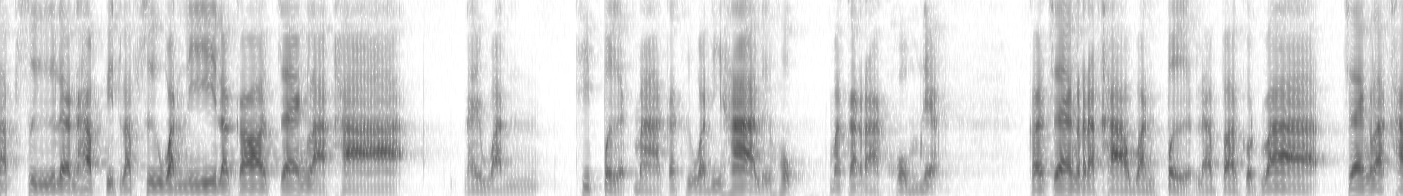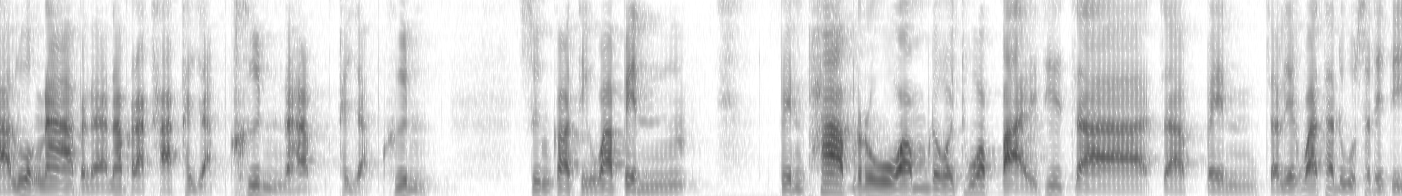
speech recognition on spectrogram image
รับซื้อแล้วนะครับ ปิดรับซื้อวันนี้แล้วก็แจ้งราคาในวันที่เปิดมาก็คือวันที่ 5 หรือ 6 มกราคมเนี่ยก็แจ้งราคาวันเปิดแล้วปรากฏว่าแจ้งราคาล่วงหน้าไปแล้วนะราคาขยับขึ้นนะครับ ขยับขึ้น ซึ่งก็ถือว่าเป็นเป็นภาพรวมโดยทั่วไปที่จะจะเป็นจะเรียกว่าถ้าดูสถิติ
